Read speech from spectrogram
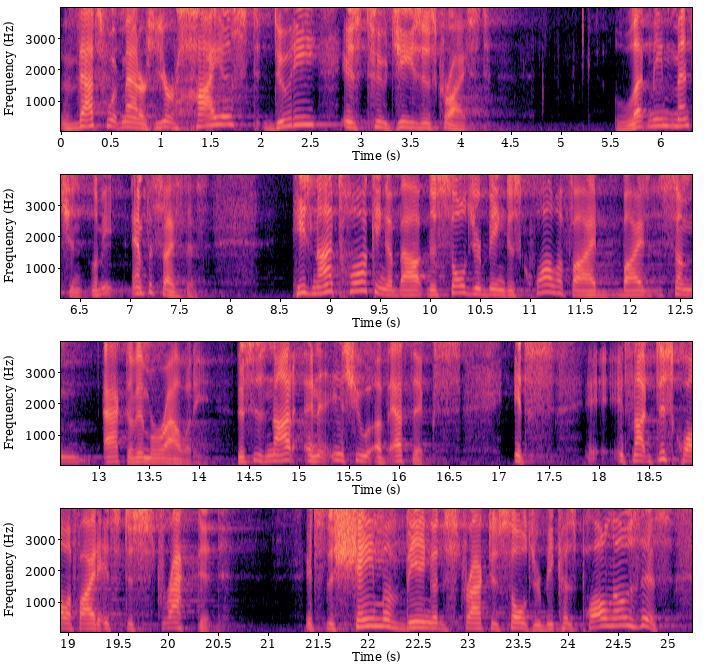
That's what matters. Your highest duty is to Jesus Christ. Let me mention, let me emphasize this. He's not talking about the soldier being disqualified by some act of immorality. This is not an issue of ethics. It's, it's not disqualified, it's distracted. It's the shame of being a distracted soldier because Paul knows this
